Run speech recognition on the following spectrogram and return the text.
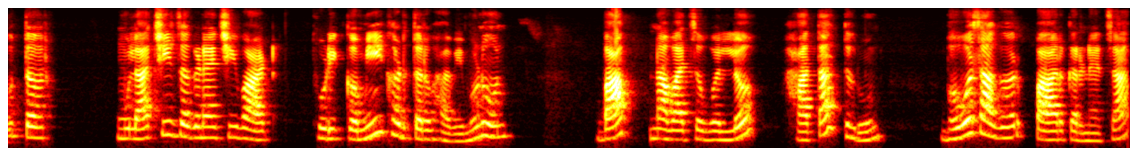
उत्तर मुलाची जगण्याची वाट थोडी कमी खडतर व्हावी म्हणून बाप नावाचं वल्ल हातात धरून भवसागर पार करण्याचा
